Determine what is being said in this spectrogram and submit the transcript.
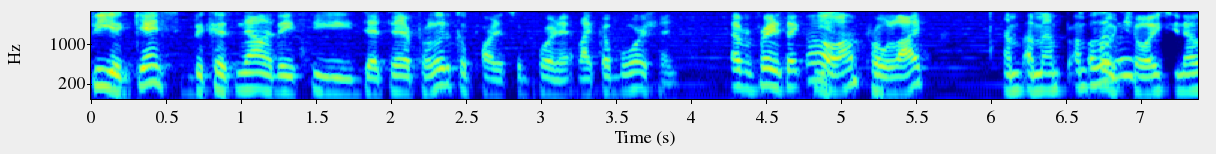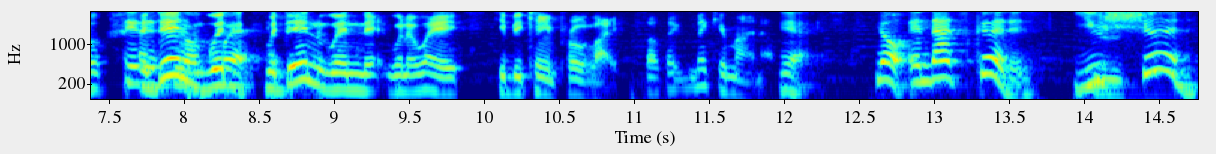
be against because now they see that their political party is supporting it, like abortion. I have a friend who's like, "Oh, Yeah. I'm pro-life, I'm I'm, I'm, I'm Well, pro-choice," you know. And then when then when it went away, he became pro-life. So I was like, "Make your mind up." Yeah. No, and that's good. Is you Mm. should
